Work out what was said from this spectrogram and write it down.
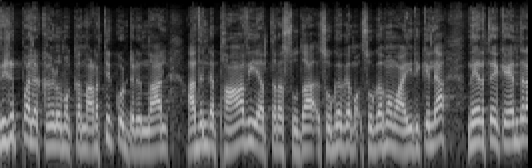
വിഴുപ്പലക്കുകളും ഒക്കെ നടത്തിക്കൊണ്ടിരുന്നാൽ അതിന്റെ ഭാവി അത്ര സുഗമ സുഗമമായിരിക്കില്ല. നേരത്തെ കേന്ദ്ര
